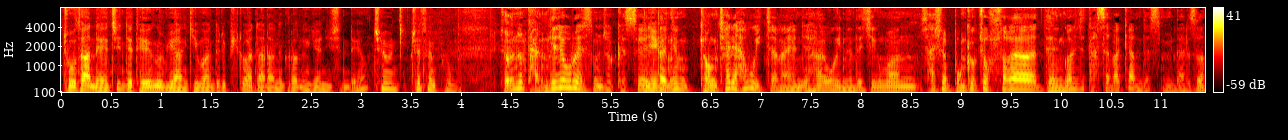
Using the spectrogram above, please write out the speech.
조사 내지 이제 대응을 위한 기관들이 필요하다라는 그런 의견이신데요. 최, 최수영 프로님. 저는 좀 단계적으로 했으면 좋겠어요. 일단 예. 지금 경찰이 하고 있잖아요. 이제 하고 있는데 지금은 사실 본격적 수사가 되는 건 이제 닷새밖에 안 됐습니다. 그래서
